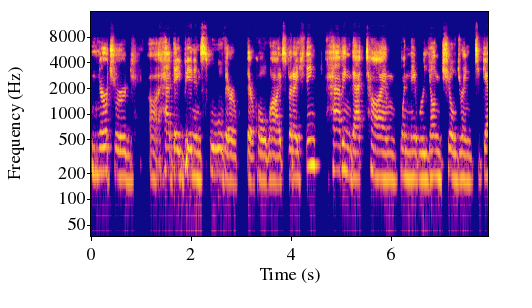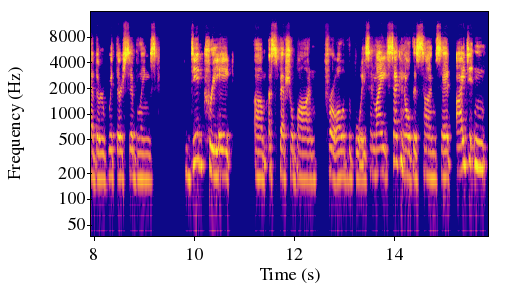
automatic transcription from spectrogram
nurtured uh, had they been in school their their whole lives but i think having that time when they were young children together with their siblings did create um, a special bond for all of the boys and my second oldest son said i didn't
